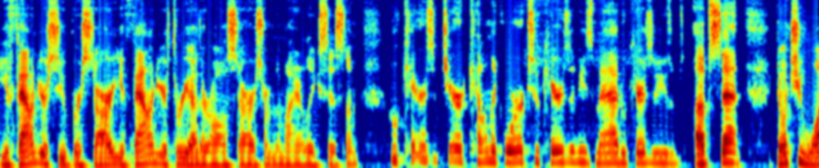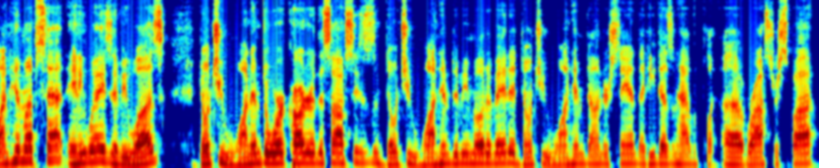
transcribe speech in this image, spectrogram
You found your superstar. You found your three other all stars from the minor league system. Who cares if Jarred Kelenic works? Who cares if he's mad? Who cares if he's upset? Don't you want him upset, anyways, if he was? Don't you want him to work harder this offseason? Don't you want him to be motivated? Don't you want him to understand that he doesn't have a uh, roster spot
